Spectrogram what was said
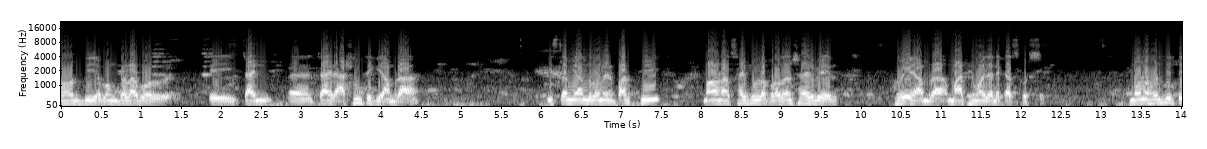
মনোহরদি এবং বেলাবর এই চার চায়ের আসন থেকে আমরা ইসলামী আন্দোলনের প্রার্থী মাওলানা সাইফুল্লাহ প্রধান সাহেবের হয়ে আমরা মাঠে ময়দানে কাজ করছি। মনোহরদিতে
